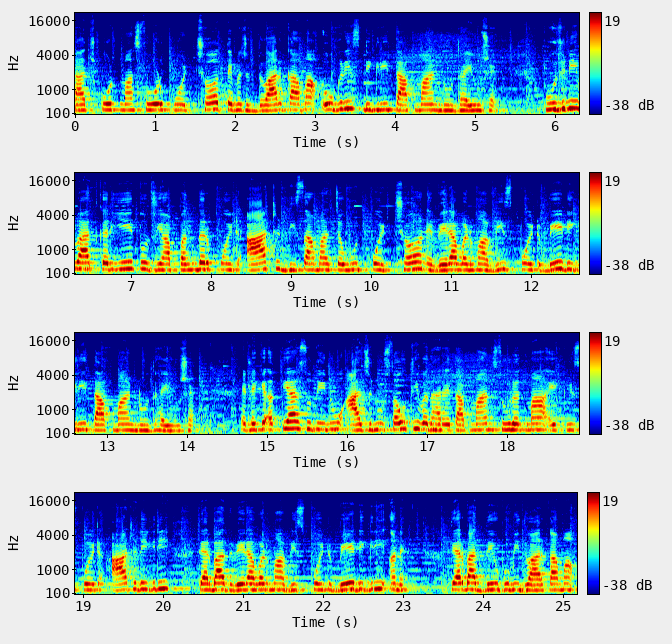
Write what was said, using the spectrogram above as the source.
રાજકોટમાં સોળ પોઈન્ટ છ તેમજ દ્વારકામાં ઓગણીસ ડિગ્રી તાપમાન નોંધાયું છે. ભુજની વાત કરીએ, તો જ્યાં પંદર પોઈન્ટ આઠ, ડીસામાં ચૌદ પોઈન્ટ છ અને વેરાવળમાં વીસ પોઈન્ટ બે ડિગ્રી તાપમાન નોંધાયું છે. એટલે કે અત્યાર સુધીનું આજનું સૌથી વધારે તાપમાન સુરતમાં એકવીસ પોઈન્ટ આઠ ડિગ્રી, ત્યારબાદ વેરાવળમાં વીસ પોઈન્ટ બે ડિગ્રી અને ત્યારબાદ દેવભૂમિ દ્વારકામાં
